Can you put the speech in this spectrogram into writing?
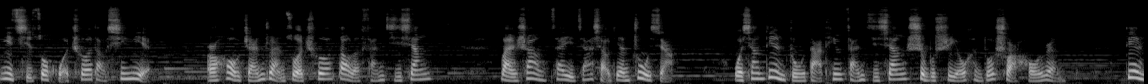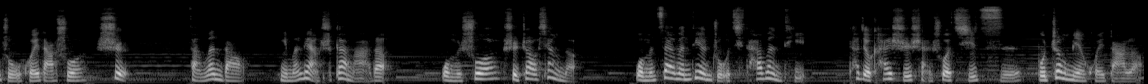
一起坐火车到新野，而后辗转坐车到了樊集乡。晚上在一家小店住下，我向店主打听樊集乡是不是有很多耍猴人。店主回答说是，反问道：“你们俩是干嘛的？”我们说是照相的。我们再问店主其他问题，他就开始闪烁其词，不正面回答了。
